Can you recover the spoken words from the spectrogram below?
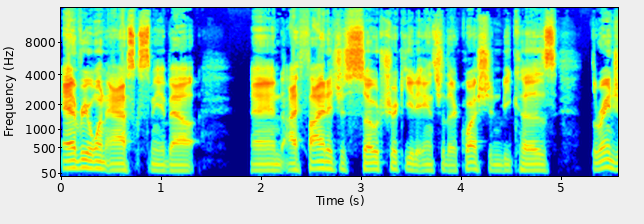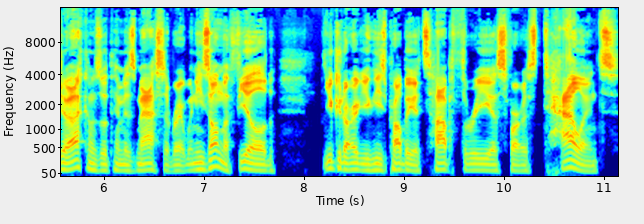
everyone asks me about, and I find it just so tricky to answer their question because the range of outcomes with him is massive, right? When he's on the field, you could argue he's probably a top three as far as talent,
